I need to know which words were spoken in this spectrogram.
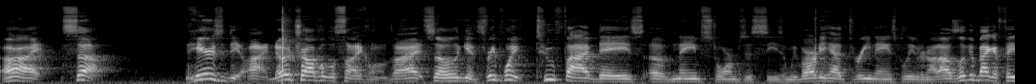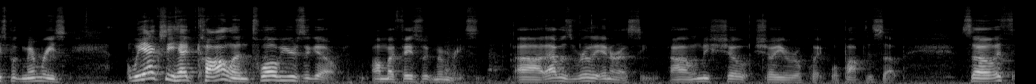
all right, so here's the deal. All right, no tropical cyclones. All right, so again, 3.25 days of named storms this season. We've already had three names, believe it or not. I was looking back at Facebook memories. We actually had Colin 12 years ago on my Facebook memories. Uh, that was really interesting. Uh, let me show show you real quick. We'll pop this up. So it's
